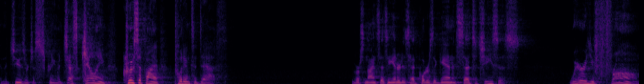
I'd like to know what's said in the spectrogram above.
And the Jews are just screaming, Just kill him, crucify him, put him to death. Verse 9 says, He entered his headquarters again and said to Jesus, Where are you from?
